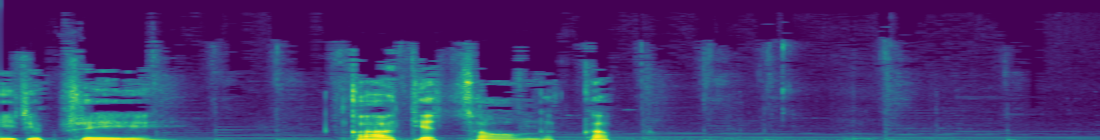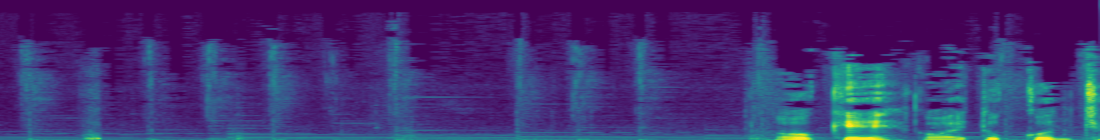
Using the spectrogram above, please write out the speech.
24 972นะครับ โอเค ขอให้ทุกคนโช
